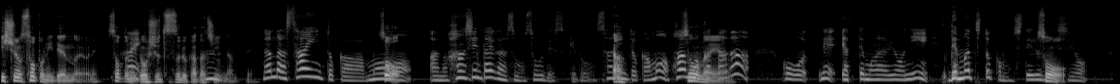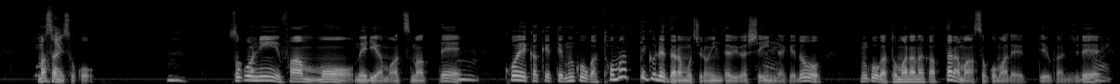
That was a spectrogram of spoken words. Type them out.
一瞬外に出んのよね。外にはい。露出する形になって、なんならサインとかそもあの阪神タイガースもそうですけどサインとかもファンの方がこうねやってもらうように出待ちとかもしてるんですよ。でまさにそこ、うんそこにファンもメディアも集まって、うん。声かけて向こうが止まってくれたらもちろんインタビューはしていいんだけど、向こうが止まらなかったらまあそこまでっていう感じで、はい。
